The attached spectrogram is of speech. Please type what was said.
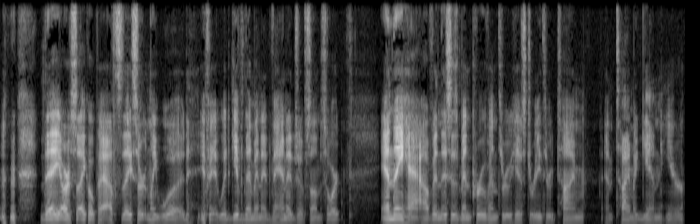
they are psychopaths. They certainly would, if it would give them an advantage of some sort. And they have, and this has been proven through history, through time and time again here,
